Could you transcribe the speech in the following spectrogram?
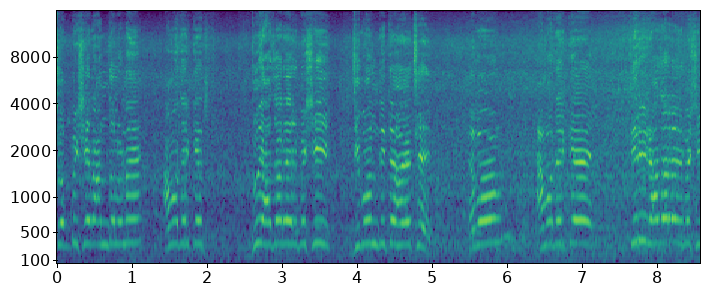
চব্বিশের আন্দোলনে আমাদেরকে দুই হাজারের বেশি জীবন দিতে হয়েছে এবং আমাদেরকে তিরিশ হাজারের বেশি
